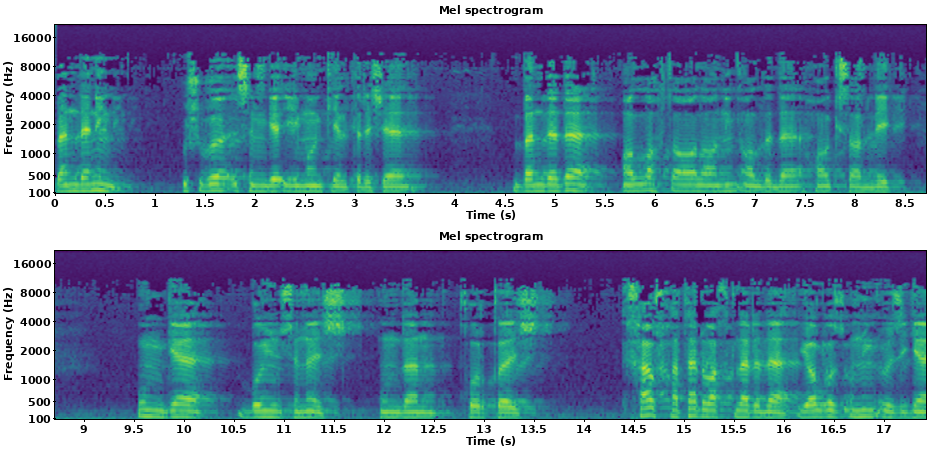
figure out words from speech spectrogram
Bandaning ushbu ismga iymon keltirishi bandada alloh taoloning oldida hokisorlik unga bo'yinsunish undan qo'rqish xavf xatar vaqtlarida yolg'iz uning o'ziga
